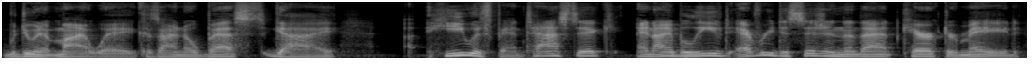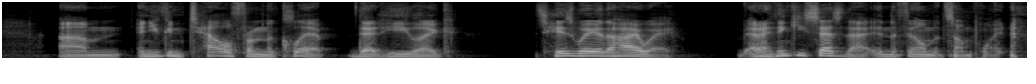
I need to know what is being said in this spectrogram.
we're doing it my way because i know best guy he was fantastic. And i believed every decision that that character made. Um, and you can tell from the clip that he like it's his way or the highway. And i think he says that in the film at some point.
